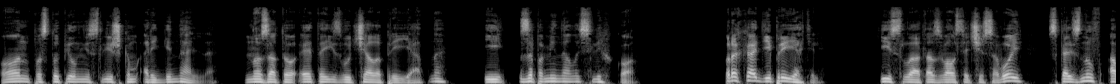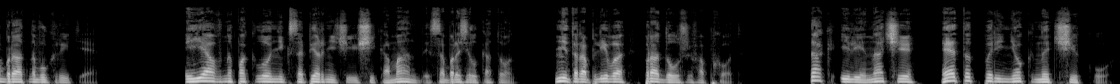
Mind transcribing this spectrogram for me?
Он поступил не слишком оригинально, но зато это и звучало приятно и запоминалось легко. «Проходи, приятель», — кисло отозвался часовой, скользнув обратно в укрытие. Явно поклонник соперничающей команды, сообразил Катон, неторопливо продолжив обход. Так или иначе, этот паренек на чеку.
